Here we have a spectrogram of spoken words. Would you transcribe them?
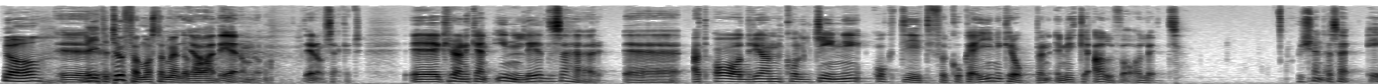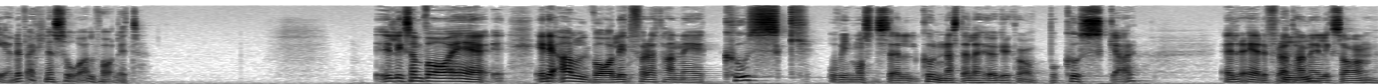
Ja, Eh, lite tuffa måste de ändå Ja, vara. det är de nog. Det är de säkert. Eh, krönikan inleder så här. Eh, att Adrian Colgini åkt dit för kokain i kroppen är mycket allvarligt. Då kände jag så här, är det verkligen så allvarligt? Eh, Liksom vad är... Är det allvarligt för att han är kusk och vi måste ställ, kunna ställa högre krav på kuskar? Eller är det för att han är liksom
